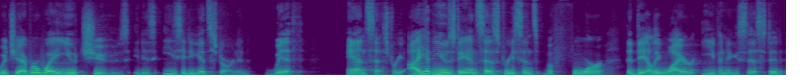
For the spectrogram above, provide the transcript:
Whichever way you choose, it is easy to get started with Ancestry. I have used Ancestry since before the Daily Wire even existed,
